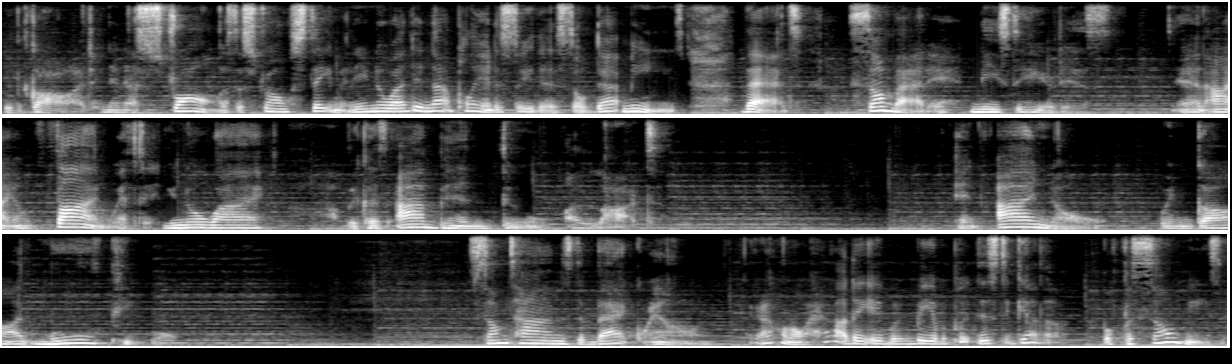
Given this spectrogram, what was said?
with God. And then that's strong. That's a strong statement. And you know, I did not plan to say this. So that means that somebody needs to hear this. And I am fine with it. You know why? Because I've been through a lot. And I know when God moved people, sometimes the background, I don't know how they able to be able to put this together. But for some reason,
